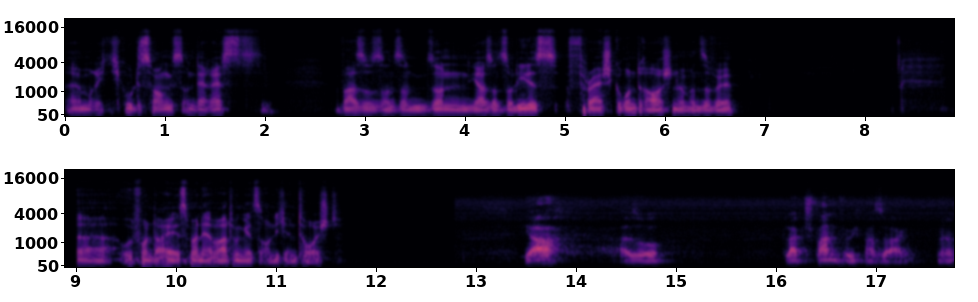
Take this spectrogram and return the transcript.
ähm, richtig gute Songs und der Rest war so, so, so, ein- so, ein, ja, so ein solides Thrash-Grundrauschen, wenn man so will. Äh, und von daher ist meine Erwartung jetzt auch nicht enttäuscht. Ja, also bleibt spannend, würde ich mal sagen. Ne?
